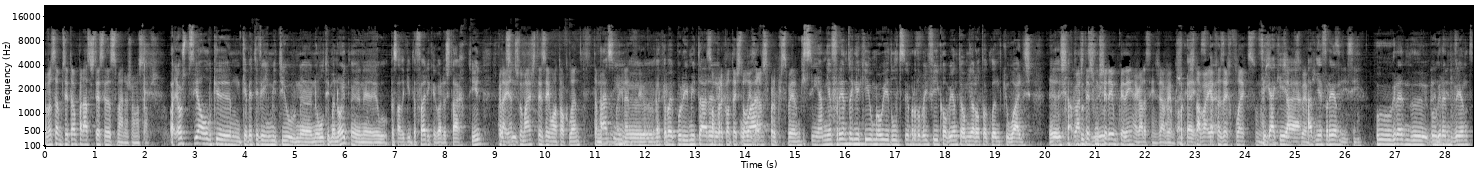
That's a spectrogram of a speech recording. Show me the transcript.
Avançamos então para a assistência da semana, João Gonçalves. Olha, é um especial que, que a BTV emitiu na, na última noite, na, na passada quinta-feira, e que agora está a repetir. Espera aí, antes do mais, tens aí um autocolante também. Ah, sim, grande eh, acabei por imitar. Só eh, para o contextualizarmos, para percebermos. Sim, à minha frente tenho aqui o meu ídolo de sempre do Benfica, o Bento, é o melhor autocolante que o Aires eh, já Eu acho que tens de produziu. mexer aí um bocadinho, agora sim, já vemos. Ok. Estava aí a fazer reflexo, mas Fica aqui já à, percebemos. à minha frente. Sim, sim. O grande, o grande Bento.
